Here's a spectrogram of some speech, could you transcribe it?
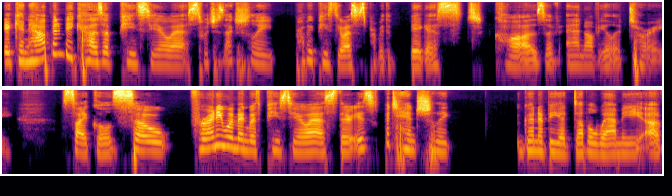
It can happen because of PCOS, which is actually probably PCOS is probably the biggest cause of anovulatory cycles. So for any women with PCOS, there is potentially going to be a double whammy of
